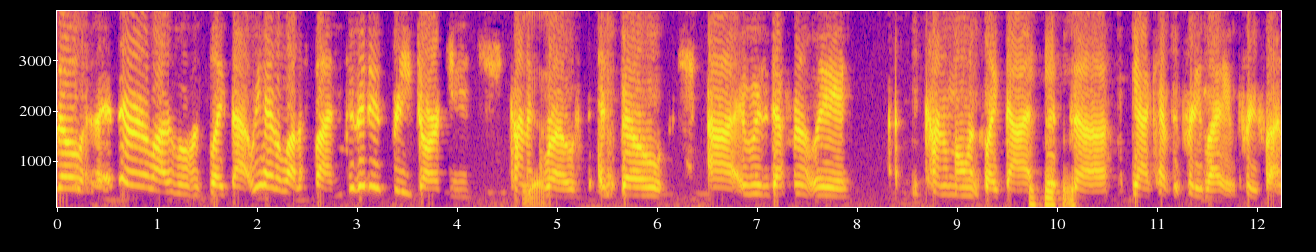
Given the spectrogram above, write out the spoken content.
so there are a lot of moments like that. We had a lot of fun because it is pretty dark and kind of gross, and so uh, it was definitely kind of moments like that that uh, yeah kept it pretty light, and pretty fun.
